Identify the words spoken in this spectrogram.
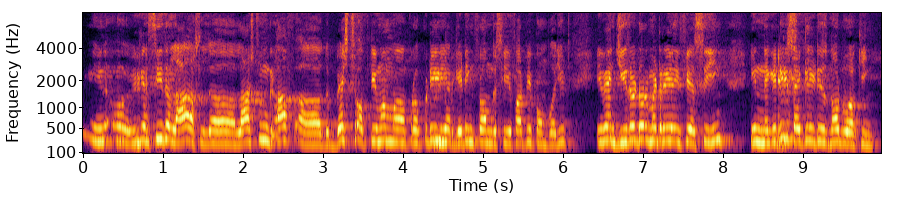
in, uh, you can see the last uh, last one graph, uh, the best optimum uh, property we are getting from the CFRP composite. Even Zerodur material, if you are seeing, in negative cycle it is not working.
